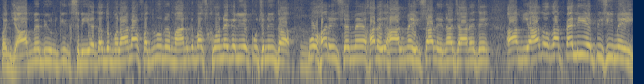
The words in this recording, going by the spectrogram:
پنجاب میں بھی ان کی اکثریت ہے۔ تو مولانا فضل الرحمان کے پاس کھونے کے لیے کچھ نہیں تھا۔ وہ ہر حصے میں، ہر حال میں حصہ لینا چاہ رہے تھے۔ آپ یاد ہوگا پہلی اے پی سی میں ہی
